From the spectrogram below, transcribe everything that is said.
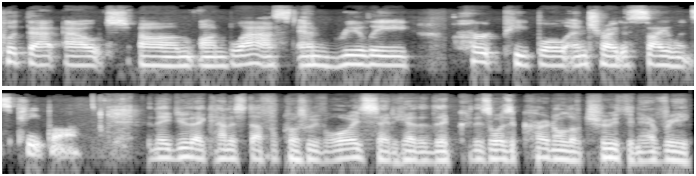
put that out um, on blast and really hurt people and try to silence people. they do that kind of stuff. Of course, we've always said here that the, there's always a kernel of truth in every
